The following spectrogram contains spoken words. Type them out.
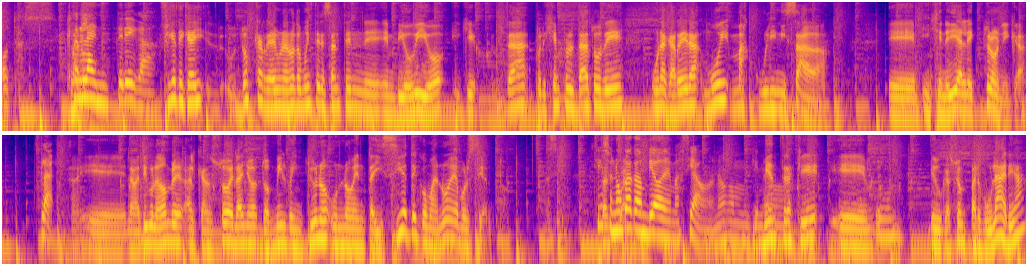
otros. Claro. Con la entrega. Fíjate que hay dos carreras, hay una nota muy interesante en, eh, en BioBio y que da, por ejemplo, el dato de una carrera muy masculinizada, eh, ingeniería electrónica. Claro. Ah, eh, la matrícula de hombres alcanzó el año 2021 un 97,9%. Así. Sí, eso nunca cual. ha cambiado demasiado, ¿no? Como que no- Mientras que eh, Sí. educación parvularia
